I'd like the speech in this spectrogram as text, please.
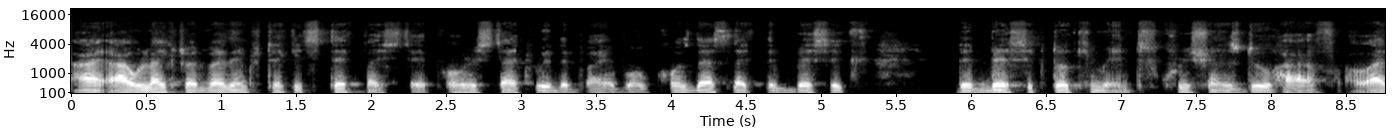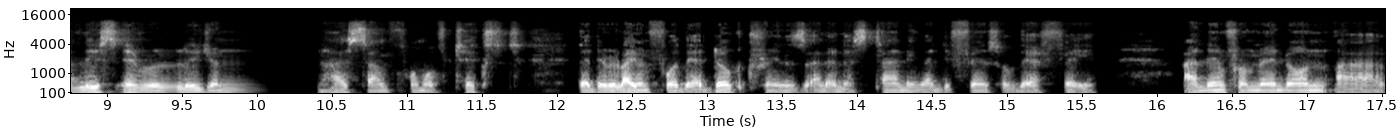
I, I would like to advise them to take it step by step always start with the bible because that's like the basic the basic document christians do have or at least every religion has some form of text that they rely on for their doctrines and understanding and defense of their faith. And then from then on, uh,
